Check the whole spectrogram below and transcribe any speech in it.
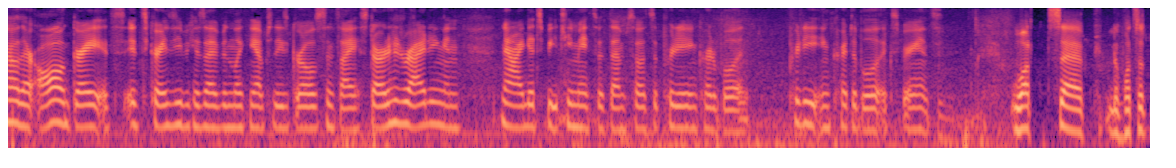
Oh, they're all great. It's it's crazy because I've been looking up to these girls since I started riding and now I get to be teammates with them, so it's a pretty incredible and pretty incredible experience. What's uh, what's it?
